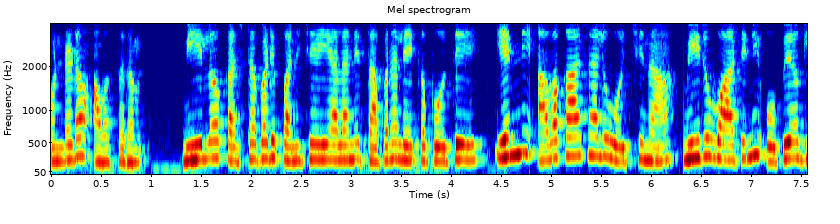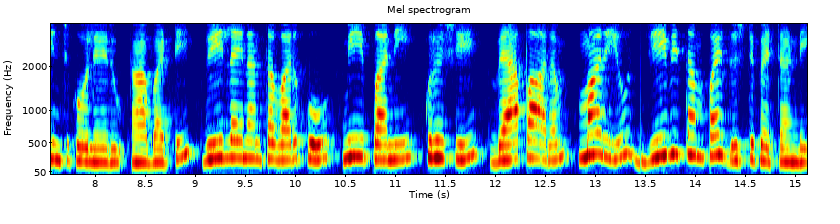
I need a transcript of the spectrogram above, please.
ఉండడం అవసరం. మీలో కష్టపడి పనిచేయాలనే తపన లేకపోతే ఎన్ని అవకాశాలు వచ్చినా మీరు వాటిని ఉపయోగించుకోలేరు. కాబట్టి వీలైనంత వరకు మీ పని కృషి వ్యాపారం మరియు జీవితంపై దృష్టి పెట్టండి.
